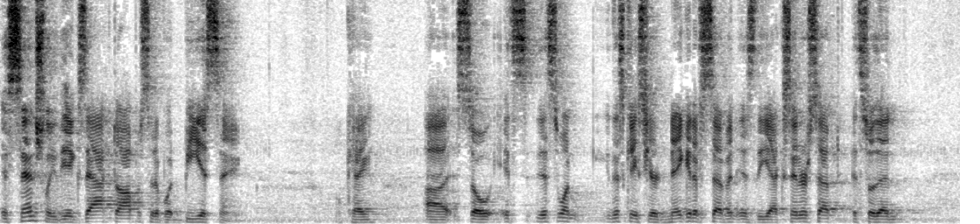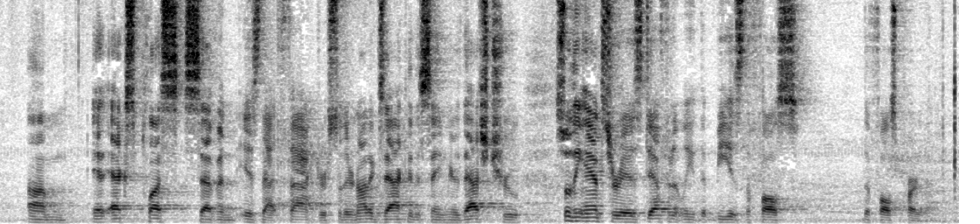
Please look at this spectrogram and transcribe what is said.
essentially the exact opposite of what B is saying. Okay? Uh, so it's this one, in this case here, negative 7 is the x-intercept. So then um, x plus 7 is that factor. So they're not exactly the same here. That's true. So the answer is definitely that B is the false, the false part of that.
